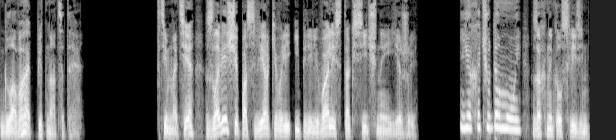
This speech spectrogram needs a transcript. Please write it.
Глава пятнадцатая. В темноте зловеще посверкивали и переливались токсичные ежи. «Я хочу домой», — захныкал слизень.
